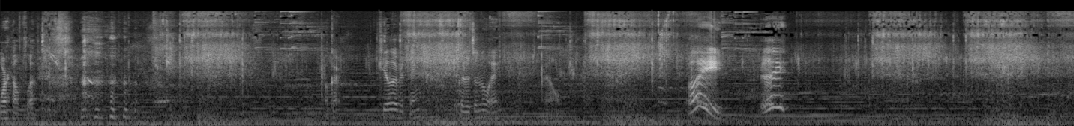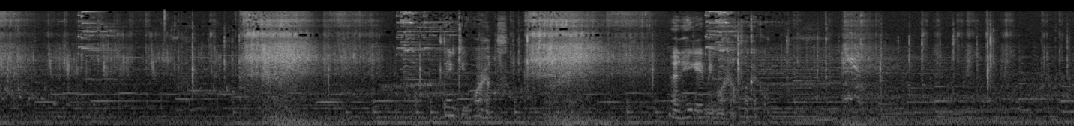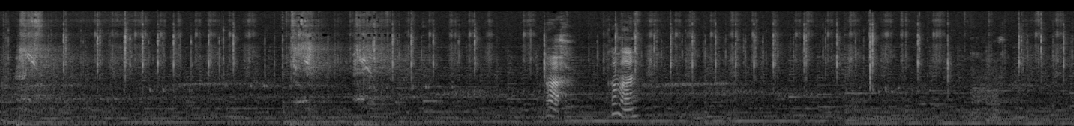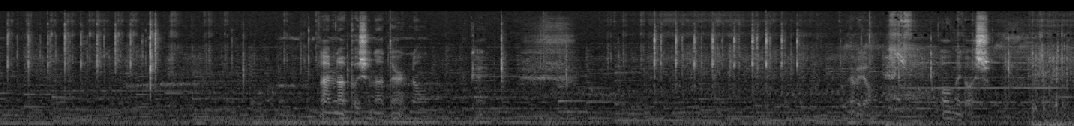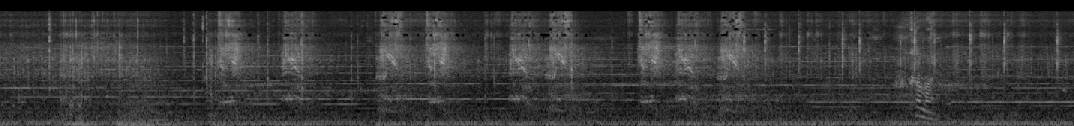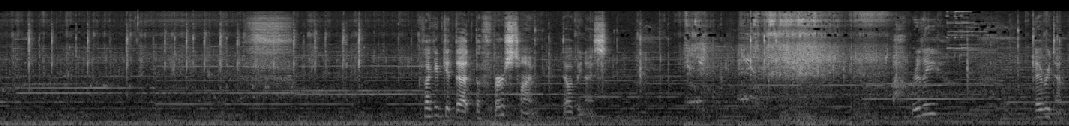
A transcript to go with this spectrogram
More health left. okay. Kill everything, because it's in the way. Ow. Oi! Really? Come on. I'm not pushing that there, no. I could get that the first time, that would be nice. Really? Every time.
